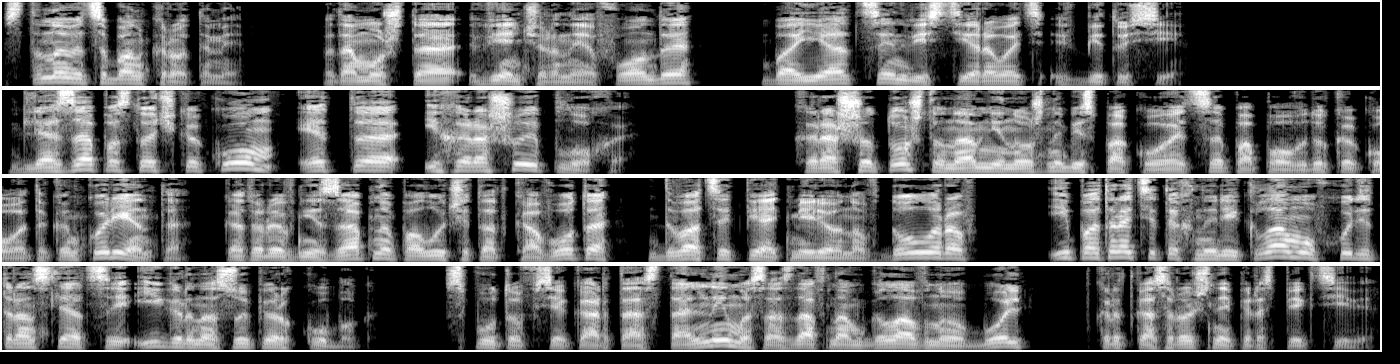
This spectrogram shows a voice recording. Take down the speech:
становятся банкротами, потому что венчурные фонды боятся инвестировать в B2C. Для запас.com это и хорошо, и плохо. Хорошо то, что нам не нужно беспокоиться по поводу какого-то конкурента, который внезапно получит от кого-то 25 миллионов долларов и потратит их на рекламу в ходе трансляции игр на Суперкубок, спутав все карты остальным и создав нам головную боль в краткосрочной перспективе.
